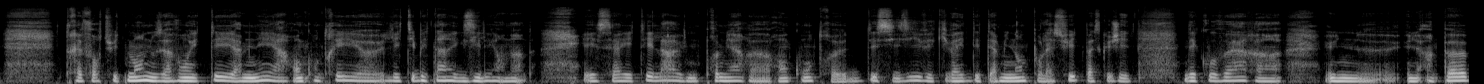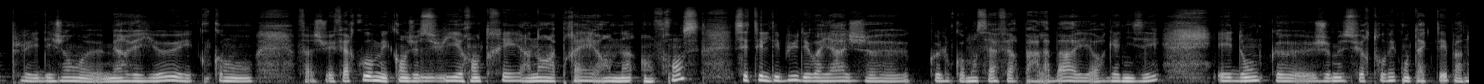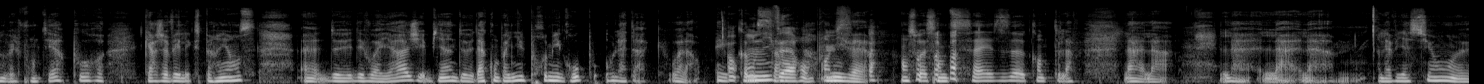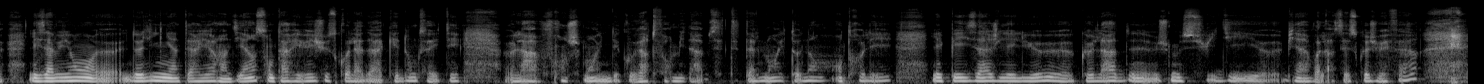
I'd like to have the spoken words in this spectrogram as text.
très fortuitement, nous avons été amenés à rencontrer euh, les Tibétains exilés en Inde. Et ça a été là une première euh, rencontre décisive et qui va être déterminante pour la suite parce que j'ai découvert un, une, un peuple et des gens euh, merveilleux. Et quand, enfin, je vais faire court, mais quand je suis rentrée un an après en, en France, c'était le début des voyages que l'on commençait à faire par là-bas et organiser. Et donc, euh, je me suis retrouvée contactée par Nouvelle Frontière pour, car j'avais l'expérience euh, des voyages, et bien d'accompagner le premier groupe au Ladakh. Voilà. Et en, comme hiver, en, en hiver. En 76, quand la, la, la l'aviation, la, euh, les avions euh, de ligne intérieure indiens sont arrivés jusqu'au Ladakh. Et donc, ça a été euh, là, franchement, une découverte formidable. C'était tellement étonnant entre les, les paysages, les lieux, que là, je me suis dit, bien voilà, c'est ce que je vais faire.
